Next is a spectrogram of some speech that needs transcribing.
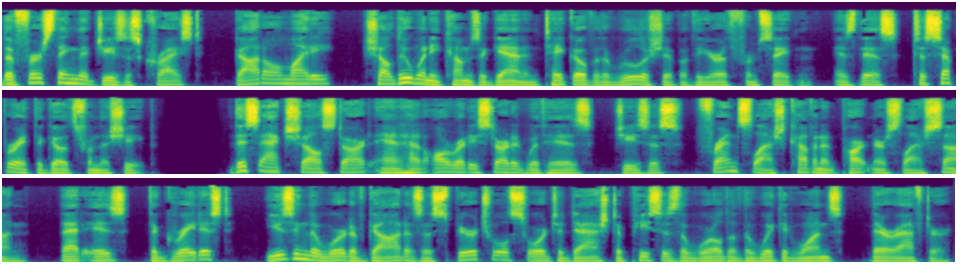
The first thing that Jesus Christ, God Almighty, shall do when he comes again and take over the rulership of the earth from Satan is this, to separate the goats from the sheep. This act shall start and had already started with his, Jesus, friend slash covenant partner slash son, that is, the greatest, using the word of God as a spiritual sword to dash to pieces the world of the wicked ones, thereafter,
